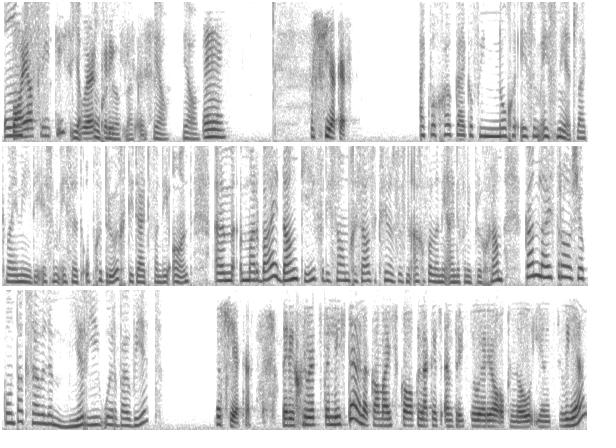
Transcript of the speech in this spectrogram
Ons Baie krities, ja, ongelooflik. Ja, ja. Mm. Verseker. Ek wil gou kyk of hier nog 'n SMS nee, dit lyk my nie. Die SMS het opgedroog die tyd van die aand. Ehm um, maar baie dankie vir die saamgesels. Ek sien ons is in elk geval aan die einde van die program. Kan luisteraars jou kontak sou hulle meer hieroor wou weet? Verseker. Met die grootste liefde, hulle kan my skakel. Ek is in Pretoria op 012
